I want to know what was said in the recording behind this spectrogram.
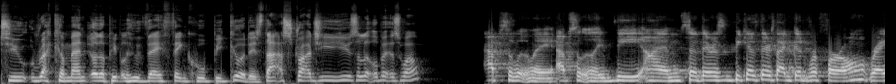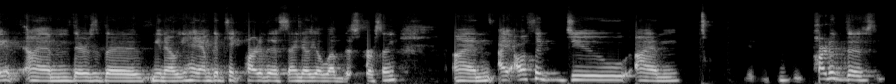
to recommend other people who they think will be good. Is that a strategy you use a little bit as well? Absolutely, absolutely. The um, so there's because there's that good referral, right? Um, there's the you know, hey, I'm going to take part of this. I know you'll love this person. Um, I also do um, part of the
